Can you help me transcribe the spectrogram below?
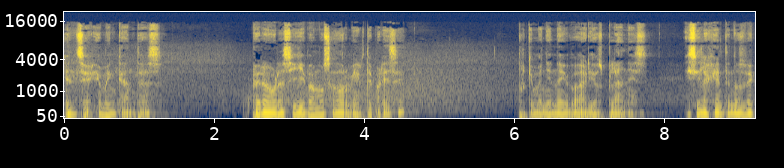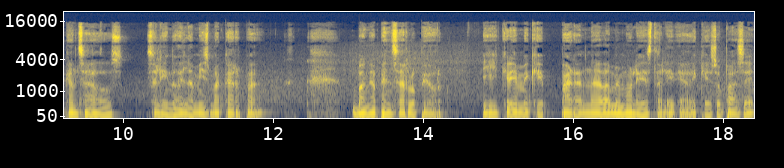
En serio me encantas. Pero ahora sí vamos a dormir, ¿te parece? porque mañana hay varios planes. Y si la gente nos ve cansados, saliendo de la misma carpa, van a pensar lo peor. Y créeme que para nada me molesta la idea de que eso pase,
